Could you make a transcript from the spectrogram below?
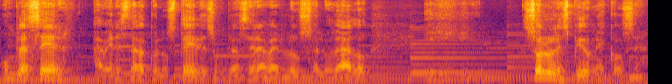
Un placer haber estado con ustedes, un placer haberlos saludado y solo les pido una cosa,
